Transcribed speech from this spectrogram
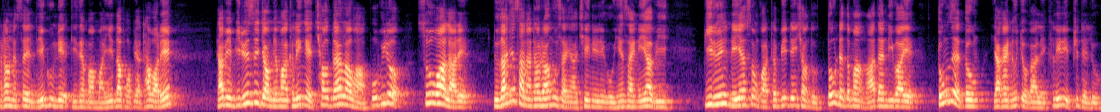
2024ခုနှစ်ဒီဇင်ဘာမှာရေးသားဖော်ပြထားပါတယ်ဒါပြင်ပြည်တွင်းစစ်ကြောင့်မြန်မာကလေးငယ်6တန်းလောက်ဟာပိုပြီးတော့ဆိုးဝါးလာတဲ့လူသားချင်းစာနာထောက်ထားမှုဆိုင်ရာအခြေအနေတွေကိုရင်ဆိုင်နေရပြီးပြည်တွင်းနေရက်စွန့်ခွာထွက်ပြေးတိမ်းရှောင်သူ3.5တန်းဒီပါရဲ့33ရာခိုင်နှုန်းကျော်ကလည်းကလေးတွေဖြစ်တယ်လို့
